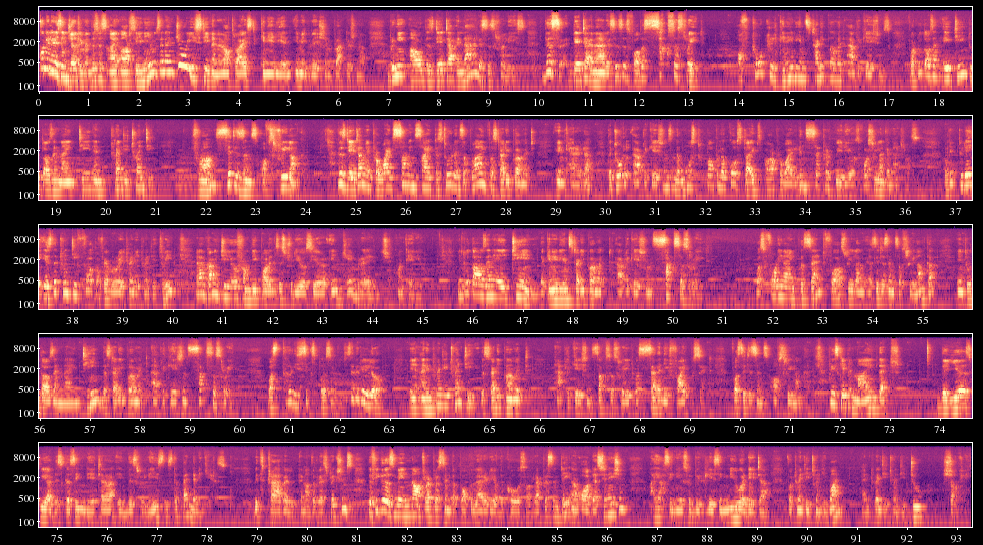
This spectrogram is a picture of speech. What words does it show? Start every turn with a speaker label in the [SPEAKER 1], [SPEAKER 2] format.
[SPEAKER 1] Good day, ladies and gentlemen. This is IRC News, and I'm Joy Stephen, an authorized Canadian immigration practitioner, bringing out this data analysis release. This data analysis is for the success rate of total Canadian study permit applications for 2018, 2019, and 2020 from citizens of Sri Lanka. This data may provide some insight to students applying for study permit in Canada, the total applications and the most popular course types are provided in separate videos for Sri Lankan nationals. Okay, today is the 24th of February 2023 and I'm coming to you from the Polinsys Studios here in Cambridge, Ontario. In 2018, the Canadian study permit application success rate was 49% for Sri Lanka, citizens of Sri Lanka in 2019, the study permit application success rate was 36%, which is a little low. And in 2020, the study permit application success rate was 75% for citizens of Sri Lanka. Please keep in mind that the years we are discussing data in this release is the pandemic years with travel and other restrictions. The figures may not represent the popularity of the course or representation uh, or destination. IRC News will be releasing newer data for 2021 and 2022 shortly.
